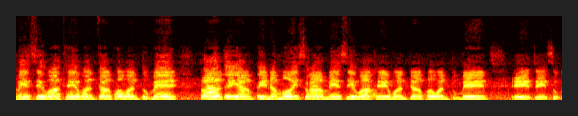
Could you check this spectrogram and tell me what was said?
เมสิวาเทวันจาภวันตุเม ตาติยามปินโมอิสราเมสิวาเทวันจาภวันตุเม เอเตสุข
